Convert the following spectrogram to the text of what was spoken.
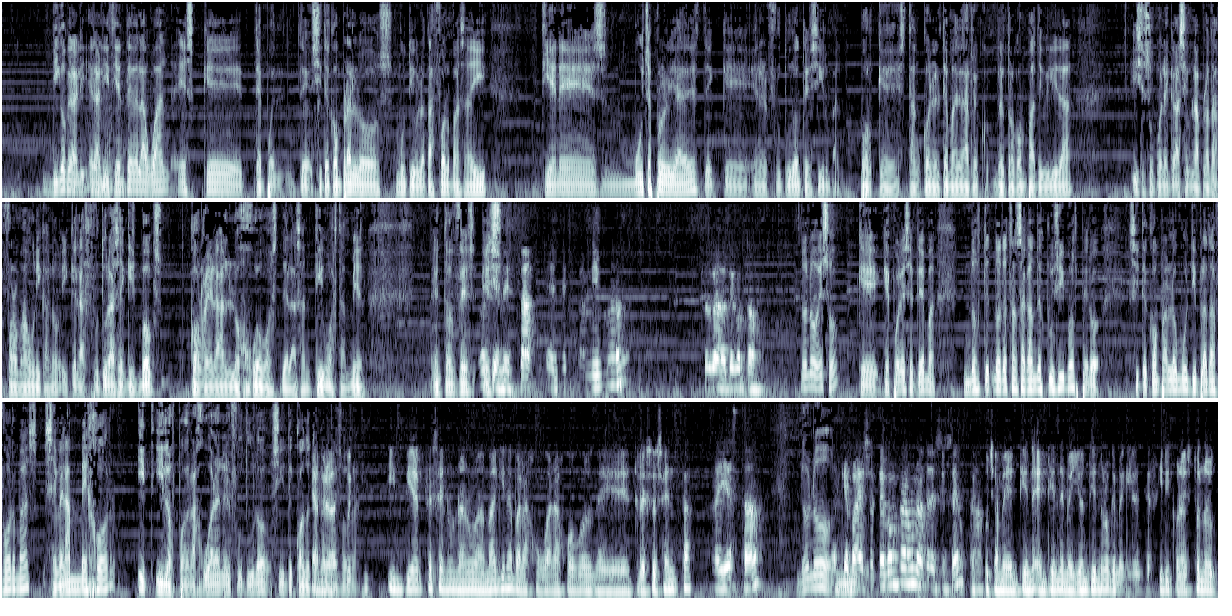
digo que el aliciente de la One es que te puede, te- si te compras los multiplataformas ahí, tienes muchas probabilidades de que en el futuro te sirvan, porque están con el tema de la retrocompatibilidad y se supone que va a ser una plataforma única, ¿no? Y que las futuras Xbox correrán los juegos de las antiguas también. Entonces, es, en esta, en esta misma. Perdona, te he cortado. No, no, eso, que, que es por ese tema. No te, no te están sacando exclusivos, pero si te compras los multiplataformas, se verán mejor y, y los podrás jugar en el futuro si te, cuando te Ya, pero compres otra. inviertes en una nueva máquina para jugar a juegos de 360. Ahí está. No, no. Es que para eso te compras una 360. Escúchame, entiende, entiéndeme, yo entiendo lo que me quieres decir y con esto no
